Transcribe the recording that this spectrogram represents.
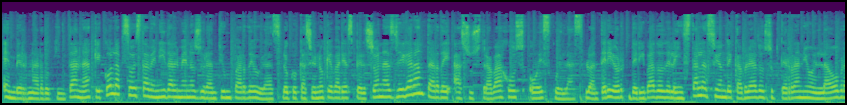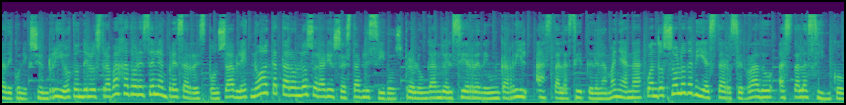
en Bernardo Quintana que colapsó esta avenida al menos durante un par de horas, lo que ocasionó que varias personas llegaran tarde a sus trabajos o escuelas. Lo anterior, derivado de la instalación de cableado subterráneo en la obra de Conexión Río, donde los trabajadores de la empresa responsable no acataron los horarios establecidos, prolongando el cierre de un carril hasta las 7 de la mañana cuando solo debía estar cerrado hasta las 5.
